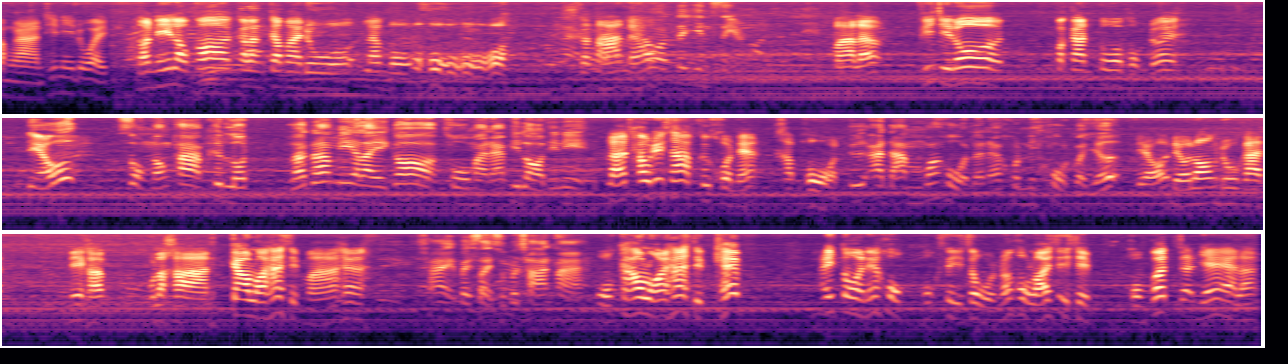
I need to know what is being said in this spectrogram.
ทำงานที่นี่ด้วย ตอนนี้เราก็กำลังจะมาดูแลมโบโอ้โห สตาร์ทแล้ว ได้ยินเสียง มาแล้ว พี่จิโร่ประกันตัวผมด้วย เดี๋ยวส่งน้องภาพขึ้นรถ แล้วถ้ามีอะไรก็โทรมานะพี่รอที่นี่ และเท่าที่ทราบคือคนเนี้ยขับโหด คืออาดัมว่าโหดแล้วนะ คนนี้โหดกว่าเยอะ เดี๋ยวเดี๋ยวลองดูกัน นี่ครับมูลค่า950 ม้าฮะ ใช่ไปใส่ซุปเปอร์ชาร์จมาโอ้950 แค่ไอตัวเนี้ย6 640มั้ง640 ผมก็จะแย่แล้ว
